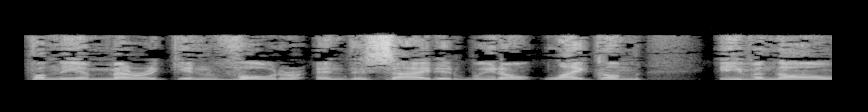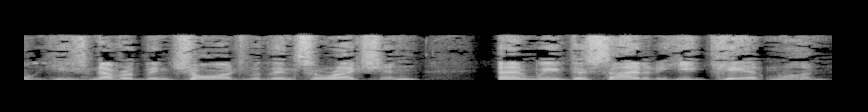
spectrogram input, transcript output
from the American voter and decided we don't like him, even though he's never been charged with insurrection, and we've decided he can't run.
